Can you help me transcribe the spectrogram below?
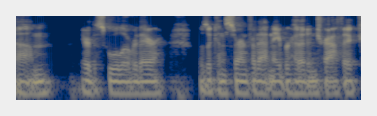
um, near the school over there was a concern for that neighborhood and traffic.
